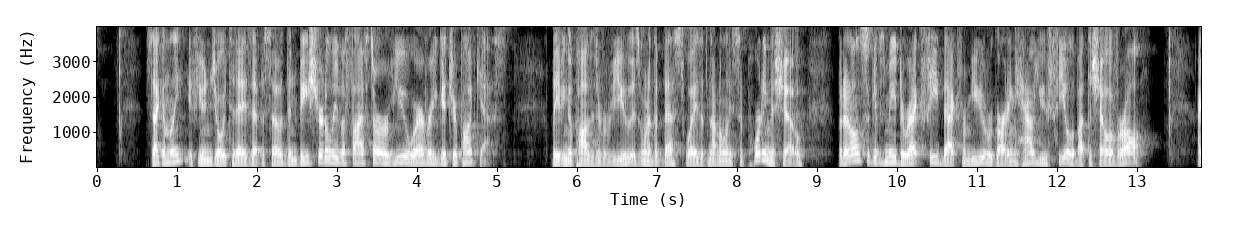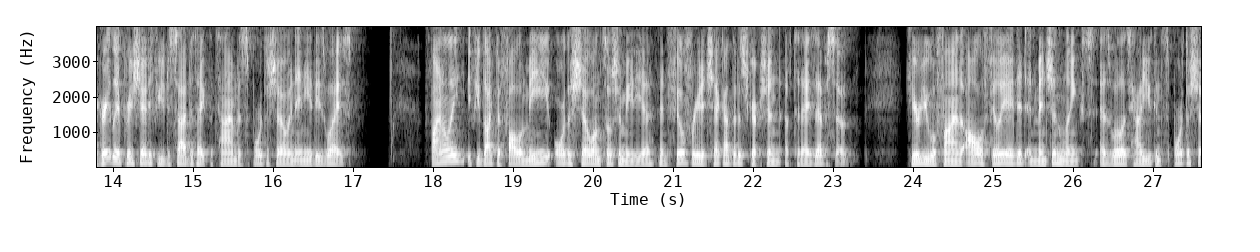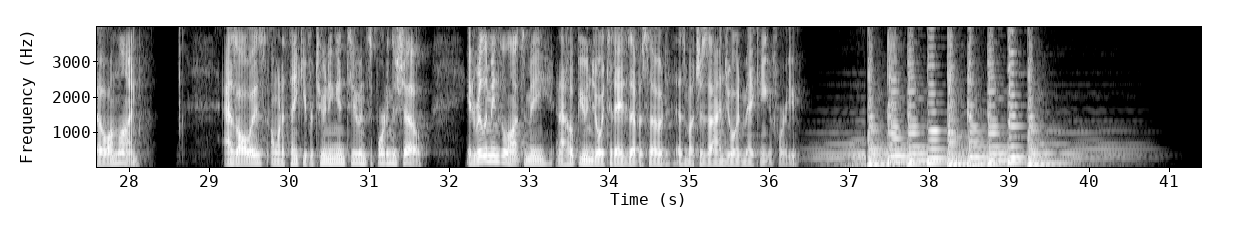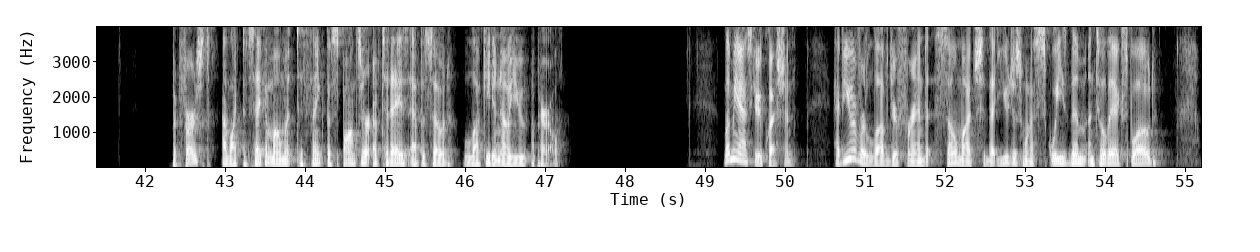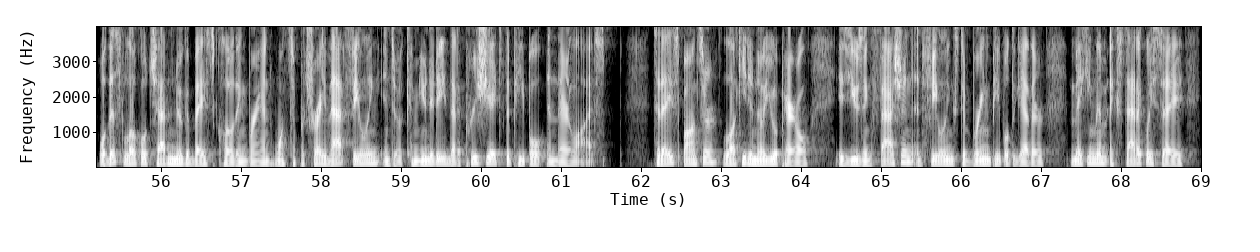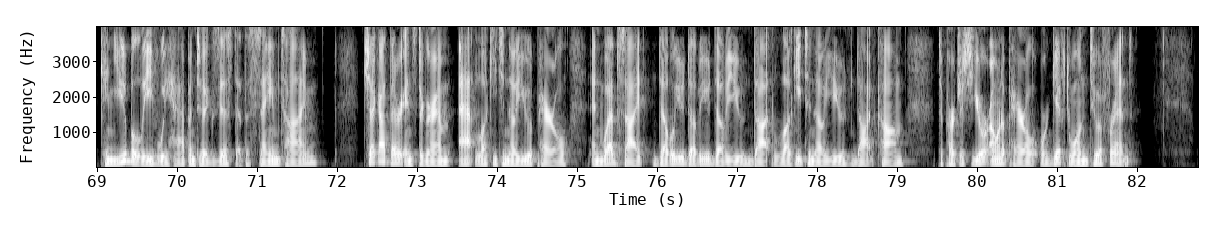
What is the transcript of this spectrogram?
Secondly, if you enjoyed today's episode, then be sure to leave a five star review wherever you get your podcasts. Leaving a positive review is one of the best ways of not only supporting the show, but it also gives me direct feedback from you regarding how you feel about the show overall. I greatly appreciate if you decide to take the time to support the show in any of these ways. Finally, if you'd like to follow me or the show on social media, then feel free to check out the description of today's episode. Here you will find all affiliated and mentioned links, as well as how you can support the show online. As always, I want to thank you for tuning into and supporting the show. It really means a lot to me, and I hope you enjoyed today's episode as much as I enjoyed making it for you. But first, I'd like to take a moment to thank the sponsor of today's episode, Lucky to Know You Apparel. Let me ask you a question. Have you ever loved your friend so much that you just want to squeeze them until they explode? Well, this local Chattanooga based clothing brand wants to portray that feeling into a community that appreciates the people in their lives. Today's sponsor, Lucky to Know You Apparel, is using fashion and feelings to bring people together, making them ecstatically say, Can you believe we happen to exist at the same time? Check out their Instagram at Lucky to Know You Apparel and website www.luckytoknowyou.com to purchase your own apparel or gift one to a friend.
